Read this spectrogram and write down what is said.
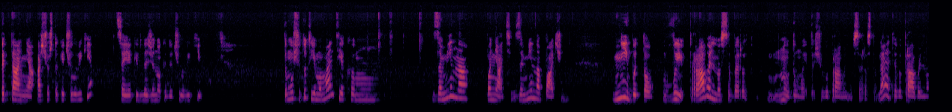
питання, а що ж таке чоловіки? Це як і для жінок, і для чоловіків. Тому що тут є момент, як заміна понять, заміна бачень. Нібито ви правильно себе ну, думаєте, що ви правильно все розставляєте, ви правильно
